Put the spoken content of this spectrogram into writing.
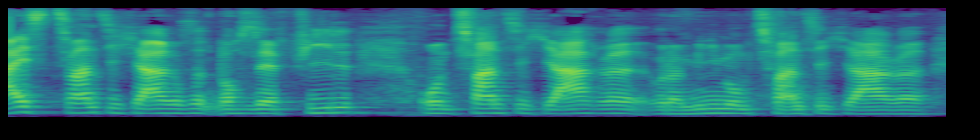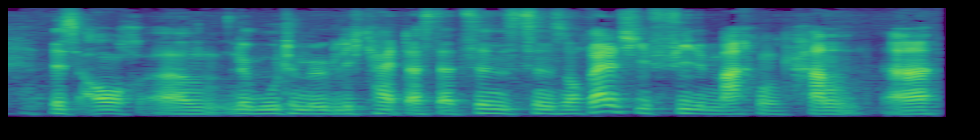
Heißt, 20 Jahre sind noch sehr viel und 20 Jahre oder Minimum 20 Jahre ist auch ähm, eine gute Möglichkeit, dass der Zinseszins noch relativ viel machen kann. Ja.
